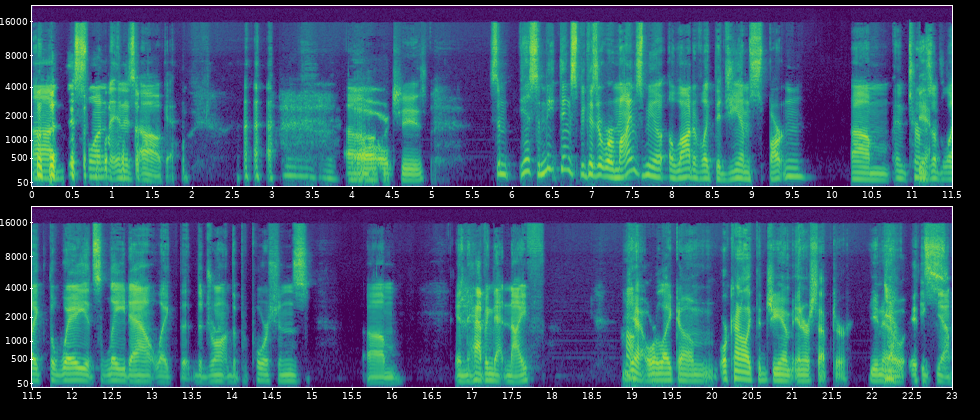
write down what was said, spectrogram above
uh this one and it's oh okay um, oh jeez. Some yeah some neat things because it reminds me a, lot of like the gm spartan um in terms of like the way it's laid out like the the draw the proportions um and having that knife Huh. Yeah, or like um or kind of like the GM Interceptor, you know, e- it's yeah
